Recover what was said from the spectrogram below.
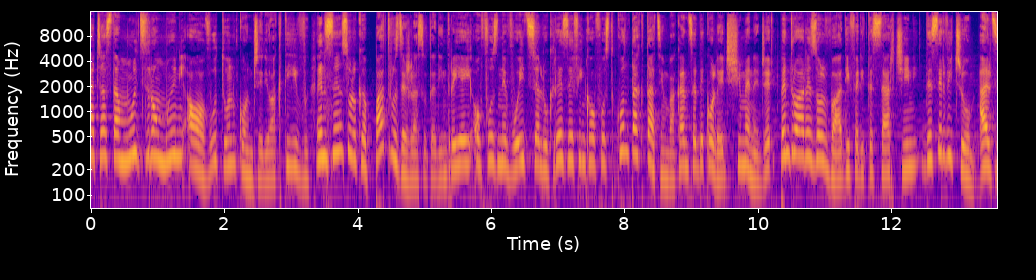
aceasta mulți români au avut un concediu activ, în sensul că 40% dintre ei au fost nevoiți să lucreze fiindcă au fost contactați în vacanță de colegi și manageri pentru a rezolva diferite sarcini de serviciu. Alți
